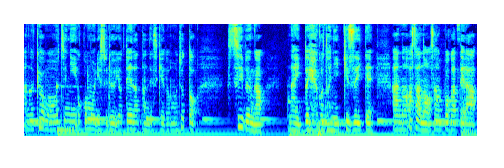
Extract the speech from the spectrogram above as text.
あの今日もお家におこもりする予定だったんですけどもちょっと水分がないということに気づいてあの朝の散歩がてら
